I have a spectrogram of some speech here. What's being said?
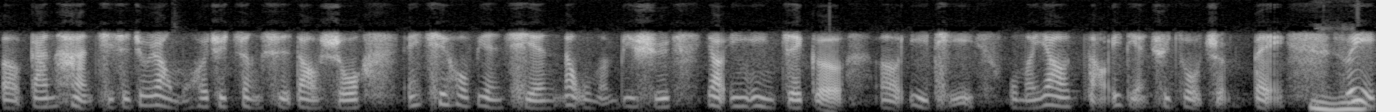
呃干旱，其实就让我们会去正视到说，哎，气候变迁，那我们必须要因应这个呃议题，我们要早一点去做准备。嗯所以，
